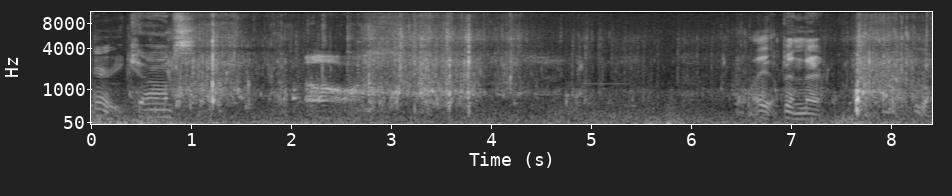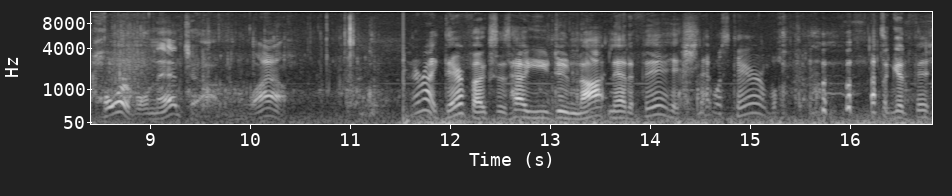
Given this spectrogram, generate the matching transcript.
There he comes. Oh. Lay up in there. It was a horrible net job. Wow. That right there, folks, is how you do not net a fish. That was terrible. That's a good fish.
